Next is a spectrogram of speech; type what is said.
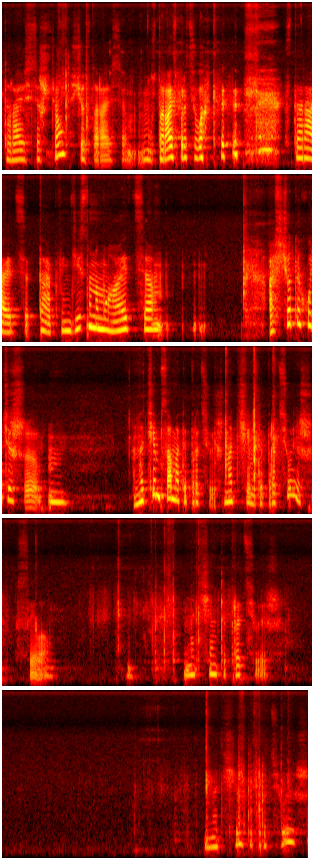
стараюся що? Що стараюся? Ну, стараюсь працювати. Старається. Так, він дійсно намагається. А що ти хочеш? е, Над чим саме ти працюєш? Над чим ти працюєш, сила? Над чим ти працюєш? Над чим ти працюєш?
